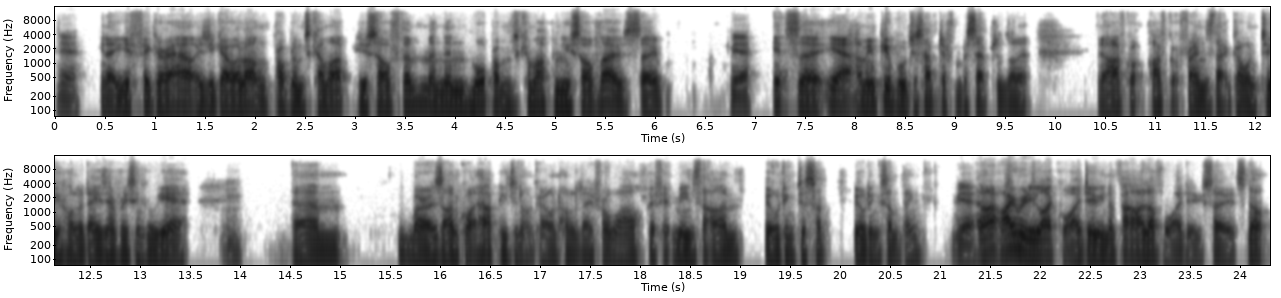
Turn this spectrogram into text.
Yeah. You know, you figure it out as you go along. Problems come up, you solve them, and then more problems come up and you solve those. So Yeah. it's uh yeah, I mean people just have different perceptions on it. You know, I've got I've got friends that go on two holidays every single year. Mm. Um whereas I'm quite happy to not go on holiday for a while if it means that I'm building to some building something. Yeah. And I, I really like what I do. And in fact, I love what I do. So it's not,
